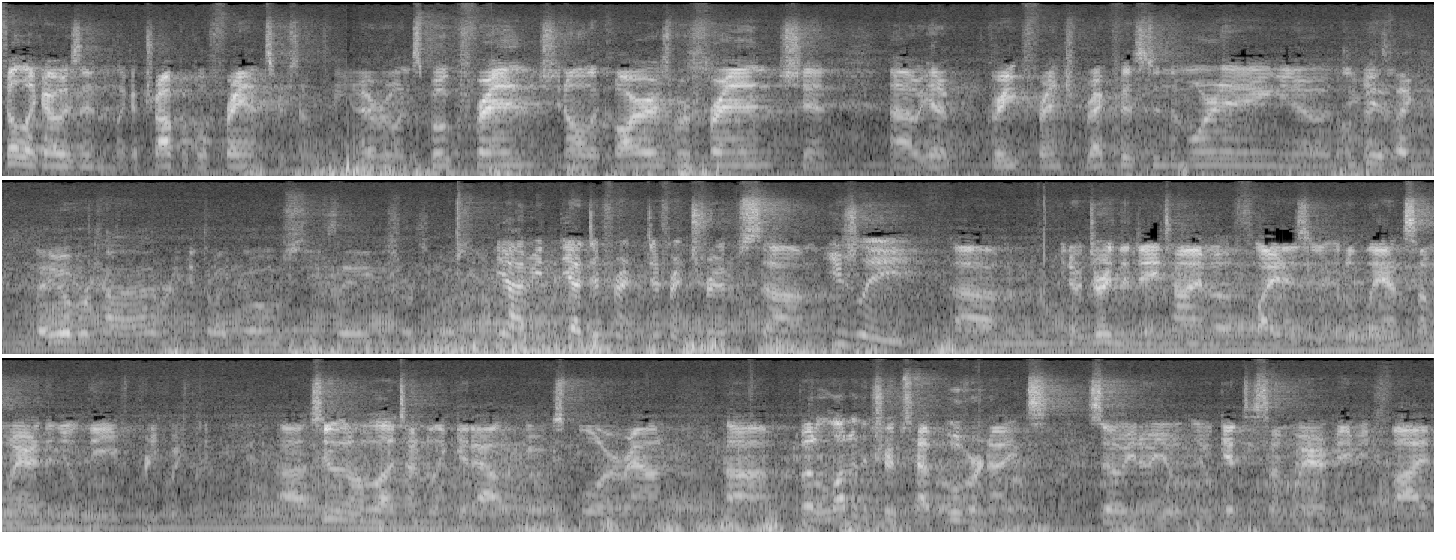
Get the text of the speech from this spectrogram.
felt like I was in like a tropical France or something. You know, everyone spoke French, and all the cars were French, and uh, we had a great French breakfast in the morning. You know, you get like layover time, or you get to like go see things, or Yeah, I mean, yeah, different different trips. Um, usually, um, you know, during the daytime, a flight is it'll land somewhere, and then you'll leave pretty quickly. Uh, so you don't have a lot of time to like get out and go explore around. Um, but a lot of the trips have overnights. So you know you'll you'll get to somewhere at maybe 5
